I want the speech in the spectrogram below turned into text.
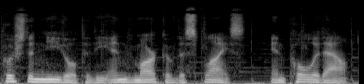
Push the needle to the end mark of the splice, and pull it out.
